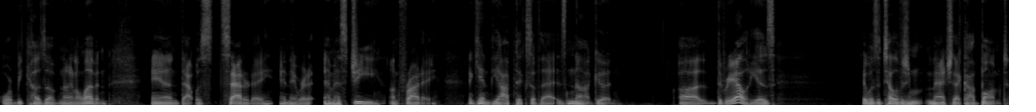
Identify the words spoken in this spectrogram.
or because of 9/11 and that was Saturday and they were at MSG on Friday. Again, the optics of that is not good. Uh, the reality is it was a television match that got bumped.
